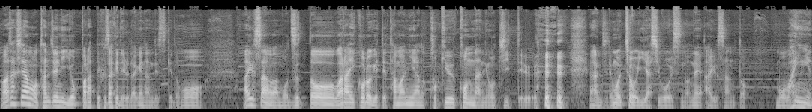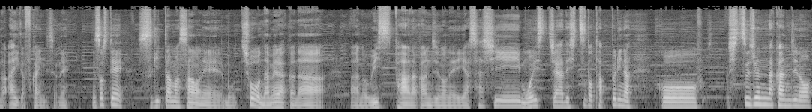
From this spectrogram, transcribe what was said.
私はもう単純に酔っ払ってふざけてるだけなんですけども、あゆさんはもうずっと笑い転げてたまにあの呼吸困難に陥ってる 感じで、もう超癒しボイスのね、あゆさんと、もうワインへの愛が深いんですよね。そして杉玉さんはね、もう超滑らかな、あのウィスパーな感じのね、優しいモイスチャーで湿度たっぷりな、こう、湿潤な感じの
